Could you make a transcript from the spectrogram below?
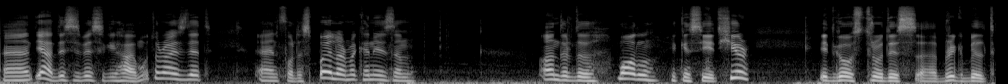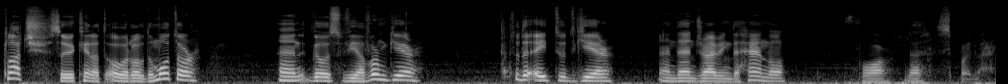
and yeah this is basically how I motorized it and for the spoiler mechanism under the model you can see it here it goes through this uh, brick built clutch so you cannot overload the motor. And it goes via worm gear to the 8 tooth gear and then driving the handle for the spoiler.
